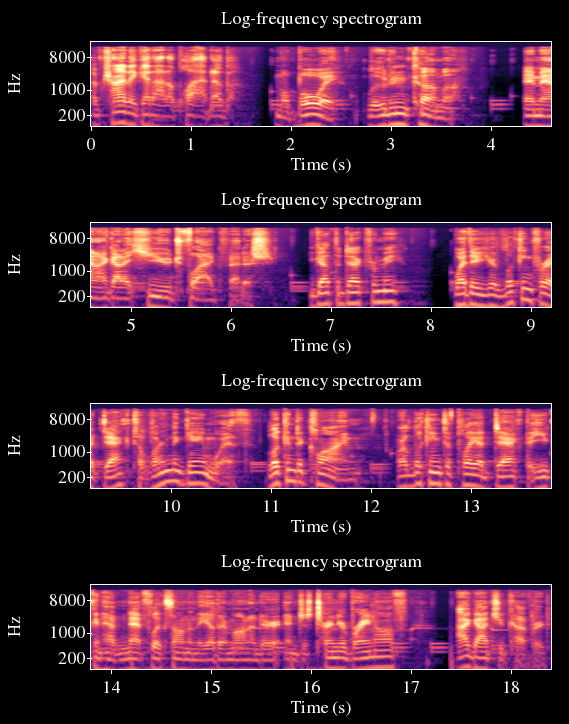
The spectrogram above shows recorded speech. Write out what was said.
I'm trying to get out of platinum. My boy, Luden Kuma. Hey man, I got a huge flag fetish. You got the deck for me? Whether you're looking for a deck to learn the game with, looking to climb, or looking to play a deck that you can have Netflix on on the other monitor and just turn your brain off, I got you covered.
